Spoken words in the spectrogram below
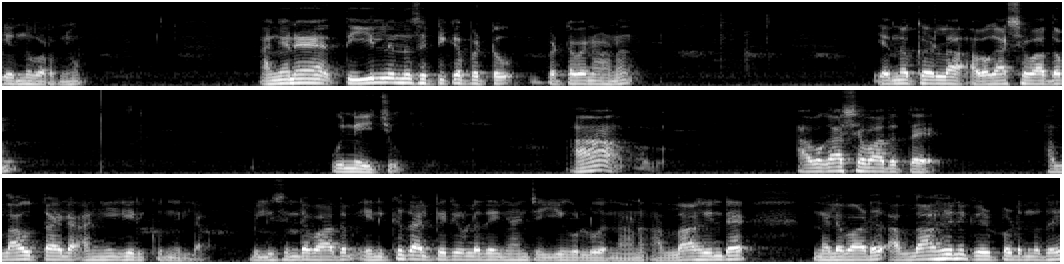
എന്ന് പറഞ്ഞു. അങ്ങനെ തീയിൽ നിന്ന് സൃഷ്ടിക്കപ്പെട്ടു പെട്ടവനാണ്. എന്നൊക്കെയുള്ള അവകാശവാദം ഉന്നയിച്ചു. ആ അവകാശവാദത്തെ അള്ളാഹു താല അംഗീകരിക്കുന്നില്ല. ബിലിസിന്റെ വാദം എനിക്ക് താല്പര്യമുള്ളതേ ഞാൻ ചെയ്യുകയുള്ളൂ എന്നാണ്. അള്ളാഹുവിന്റെ നിലപാട് അള്ളാഹുവിന് കീഴ്പ്പെടുന്നതേ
